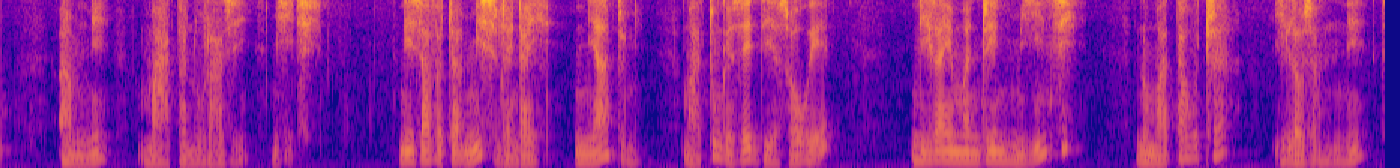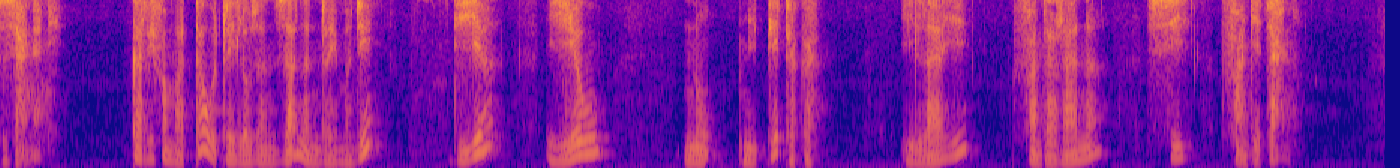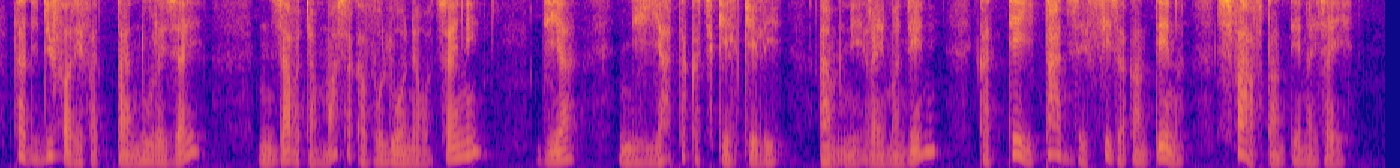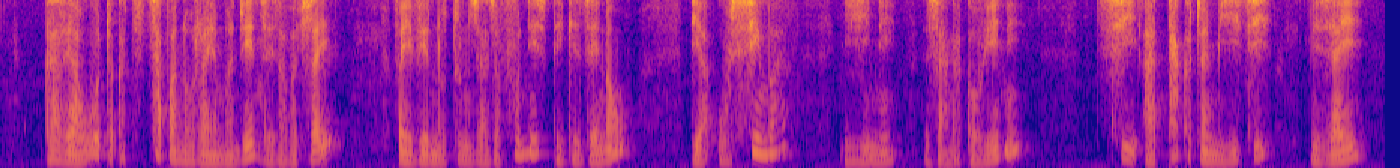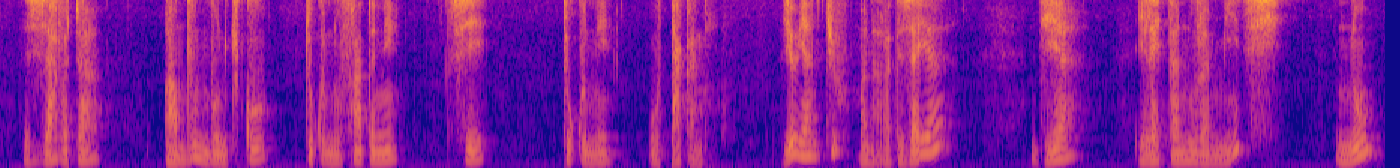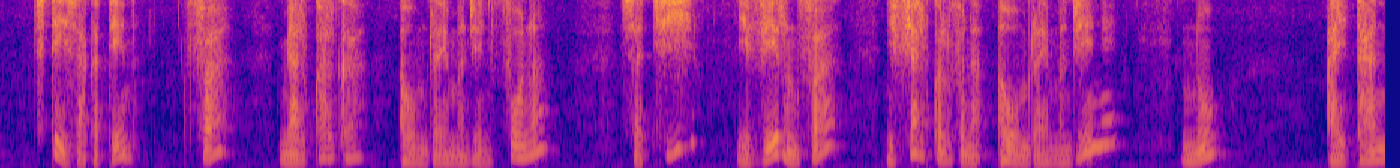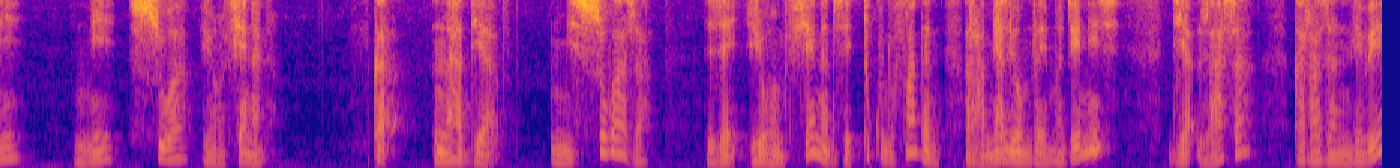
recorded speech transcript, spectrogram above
amin'ny maha tanora azy mihitsy. Ny zavatra misy indraindray, ny antony mahatonga izay dia izao hoe ny ray aman-dreny mihitsy no matahotra ilaozan'ny zanany. Ka rehefa matahotra ilaozan'ny zanany ny ray aman-dreny dia eo no mipetraka ilay fandrarana sy fangejana. Tadidio fa rehefa tanora izay, ny zavatra masaka voalohany ao an-tsainy dia ny hihataka tsikelikely amin'ny ray aman-dreny ka te hitady izay fizakan-tena sy fahavitan-tena izay. Ka raha ohatra ka tsy tsapanao ray aman-dreny izay zavatra izay fa heverinao toy ny zaza foana izy dia gejainao dia ho simba iny zanakao iny tsy atakatra mihitsy izay zavatra ambonimbony kokoa tokony ho fantany sy tokony ho takany. Eo ihany koa manaraka izay a, dia ilay tanora mihitsy no tsy te hizaka tena fa mialokaloka ao amin'ny ray aman-dreny foana, satria heveriny fa ny fialokalofana ao amin'ny ray aman-dreny no ahitany ny soa eo amin'ny fiainana ka na dia misy soa aza izay eo amin'ny fiainana izay tokony ho fantany raha miala eo amin'ny ray aman-dreny izy dia lasa karazan'ilay hoe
